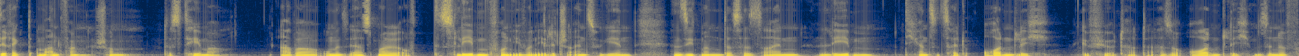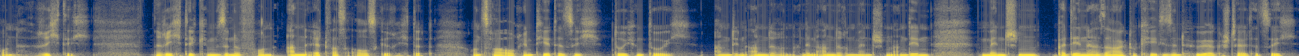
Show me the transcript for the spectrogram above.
direkt am Anfang schon das Thema. Aber um jetzt erstmal auf das Leben von Ivan Illich einzugehen, dann sieht man, dass er sein Leben die ganze Zeit ordentlich geführt hat. Also ordentlich im Sinne von richtig. Richtig im Sinne von an etwas ausgerichtet. Und zwar orientiert er sich durch und durch an den anderen, an den anderen Menschen, an den Menschen, bei denen er sagt, okay, die sind höher gestellt als ich,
